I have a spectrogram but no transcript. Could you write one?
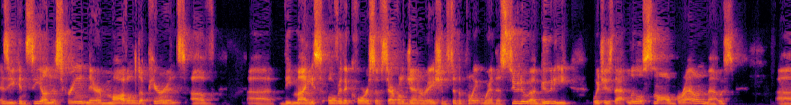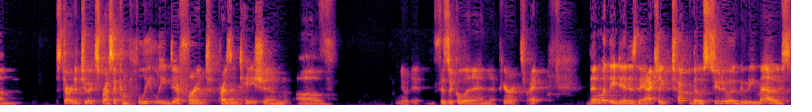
as you can see on the screen there, modeled appearance of uh, the mice over the course of several generations to the point where the pseudo agouti, which is that little small brown mouse, um, started to express a completely different presentation of you know physical and, and appearance right? Then what they did is they actually took those pseudo agouti mouse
